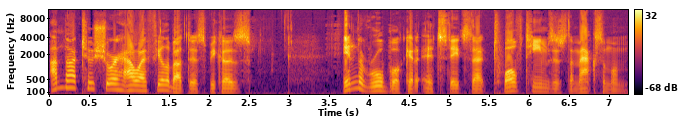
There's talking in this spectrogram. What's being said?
I'm not too sure how I feel about this because in the rule book it, it states that 12 teams is the maximum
